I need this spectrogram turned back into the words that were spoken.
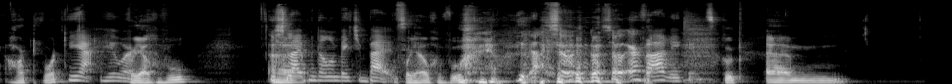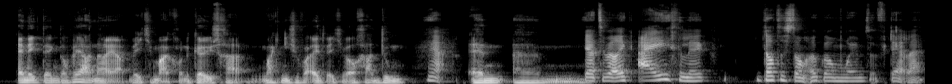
hard word, ja heel erg. voor jouw gevoel. Je Eh, sluit me dan een beetje buiten. Voor jouw gevoel, ja. Ja, zo, zo ervaar ik het. Goed. Ehm, en ik denk dan van ja, nou ja, weet je, maak gewoon een keuze. Ga, maakt niet zoveel uit, weet je wel, ga het doen. Ja, En ehm, Ja, terwijl ik eigenlijk, dat is dan ook wel mooi om te vertellen.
